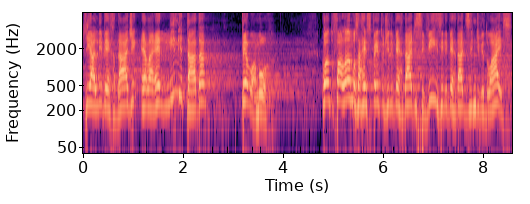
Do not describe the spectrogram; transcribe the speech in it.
que a liberdade ela é limitada pelo amor. Quando falamos a respeito de liberdades civis e liberdades individuais,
